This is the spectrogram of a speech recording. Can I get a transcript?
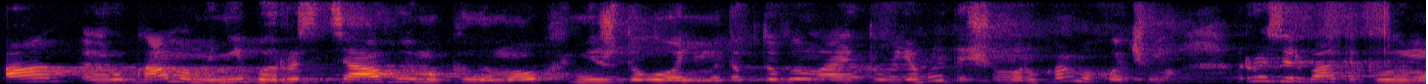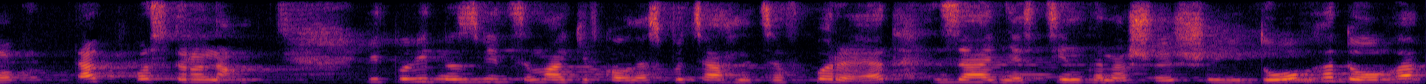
а руками ми ніби розтягуємо килимок між долонями. Тобто ви маєте уявити, що ми руками хочемо розірвати килимок так, по сторонам. Відповідно, звідси маківка у нас потягнеться вперед, задня стінка нашої шиї довга-довга,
